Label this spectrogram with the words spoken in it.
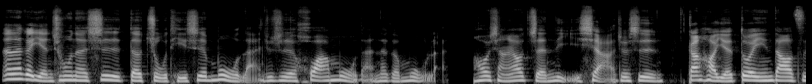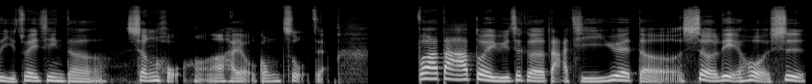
那那个演出呢，是的主题是木兰，就是花木兰那个木兰。然后想要整理一下，就是刚好也对应到自己最近的生活哈，然后还有工作这样。不知道大家对于这个打击乐的涉猎或者是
